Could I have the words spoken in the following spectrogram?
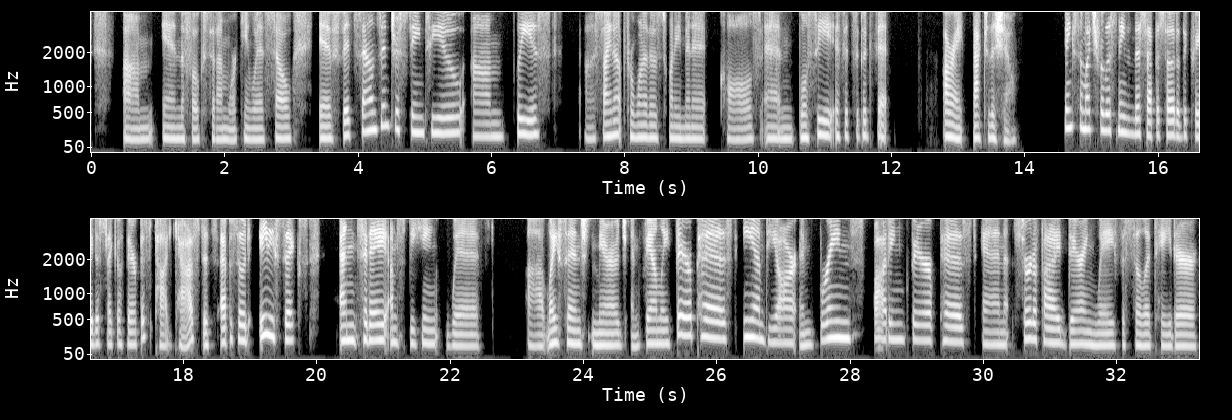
um, in the folks that I'm working with. So if it sounds interesting to you, um, please uh, sign up for one of those 20 minute calls and we'll see if it's a good fit. All right, back to the show. Thanks so much for listening to this episode of the Creative Psychotherapist Podcast. It's episode 86. And today I'm speaking with uh, licensed marriage and family therapist, EMDR and brain spotting therapist, and certified Daring Way facilitator.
